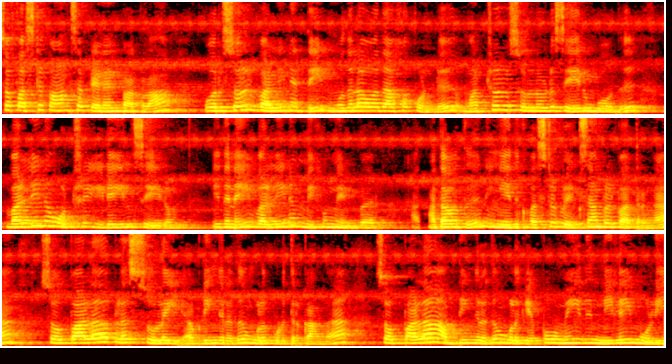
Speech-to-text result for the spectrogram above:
ஸோ ஃபஸ்ட்டு கான்செப்ட் என்னென்னு பார்க்கலாம் ஒரு சொல் வல்லினத்தை முதலாவதாக கொண்டு மற்றொரு சொல்லோடு சேரும்போது வல்லின ஒற்று இடையில் சேரும். இதனை வல்லினம் மிகும் என்பர். அதாவது நீங்கள் இதுக்கு ஃபஸ்ட்டு ஒரு எக்ஸாம்பிள் பார்த்துருங்க ஸோ பலா ப்ளஸ் சுலை அப்படிங்கிறது உங்களுக்கு கொடுத்துருக்காங்க. ஸோ பலா அப்படிங்கிறது உங்களுக்கு எப்போவுமே இது நிலைமொழி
